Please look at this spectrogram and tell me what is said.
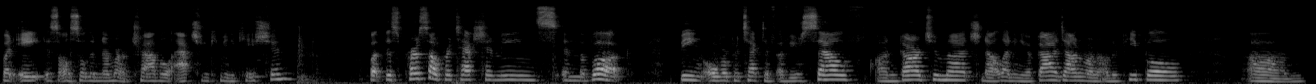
But 8 is also the number of travel, action, communication. But this personal protection means in the book being overprotective of yourself, on guard too much, not letting your guard down around other people, um,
